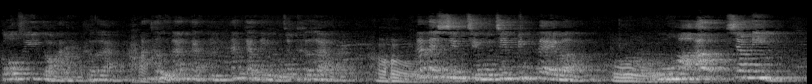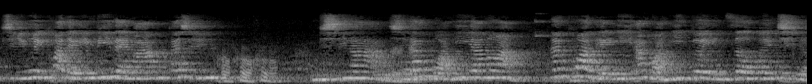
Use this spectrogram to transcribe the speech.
高追，大汉的可爱，啊，可有咱家己，咱家己有足可爱的。咱的心情有真美丽无？有哈啊？什么？是因为看到伊美丽吗？还是？不是啦，是咱愿意安怎？咱看着伊啊，愿意对因做伙笑，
